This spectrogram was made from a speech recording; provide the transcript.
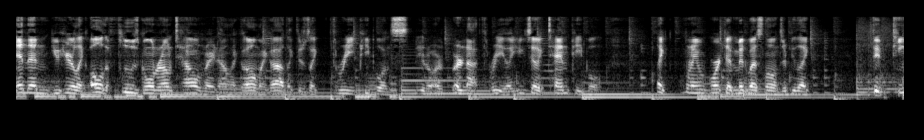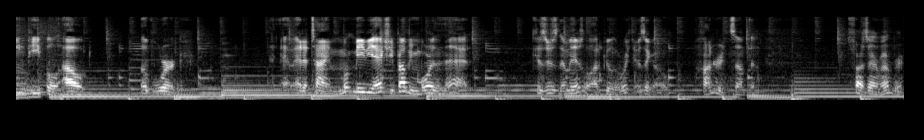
and then you hear like, oh, the flu's going around town right now. Like, oh my god, like there's like three people and you know, or, or not three, like you can say like ten people. Like when I worked at Midwest Loans, there'd be like fifteen people out of work at a time. Maybe actually, probably more than that, because there's I mean there's a lot of people that work there. There's like a hundred something, as far as I remember.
